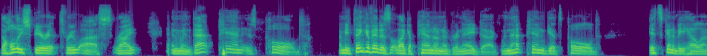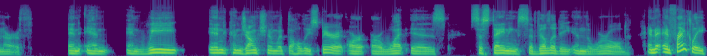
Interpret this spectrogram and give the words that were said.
the holy spirit through us right? And when that pin is pulled i mean think of it as like a pin on a grenade doug. When that pin gets pulled it's going to be hell on earth. And and and we in conjunction with the Holy Spirit are are what is sustaining civility in the world. And and frankly,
